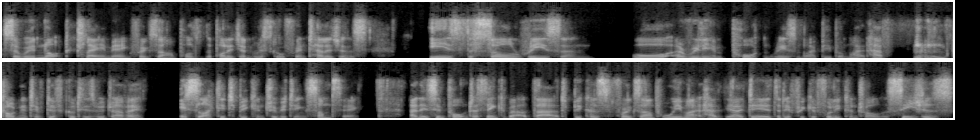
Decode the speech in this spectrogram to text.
so we're not claiming, for example, that the polygenic risk score for intelligence is the sole reason or a really important reason why people might have cognitive difficulties with Dravet it's likely to be contributing something. And it's important to think about that because, for example, we might have the idea that if we could fully control the seizures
